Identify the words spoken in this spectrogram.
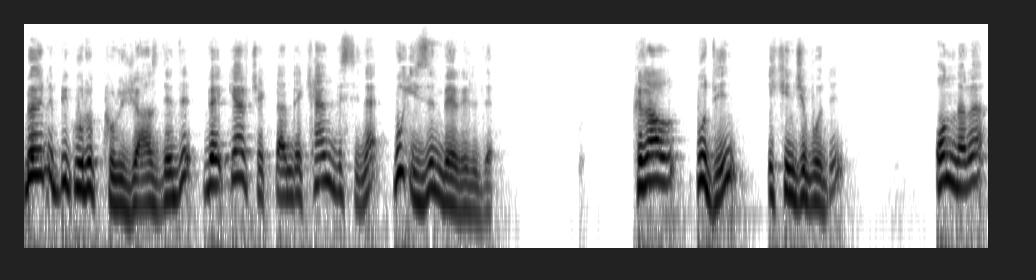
Böyle bir grup kuracağız dedi ve gerçekten de kendisine bu izin verildi. Kral Budin, ikinci Budin onlara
